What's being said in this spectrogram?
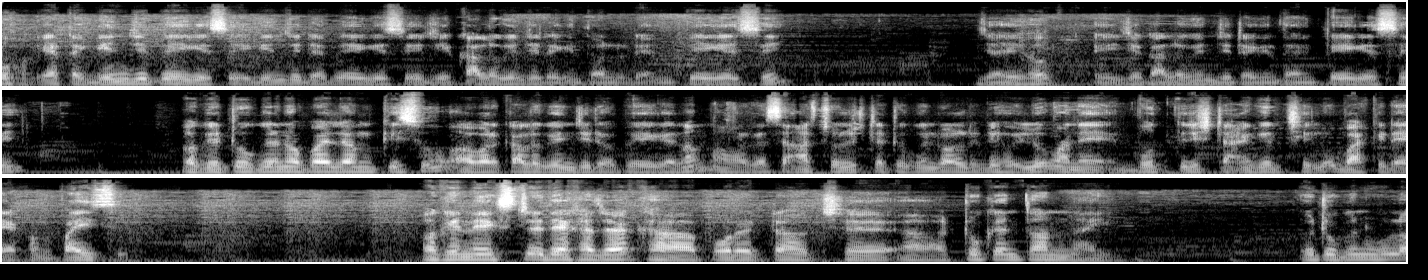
ওহ, একটা গেঞ্জি পেয়ে গেছে গেঞ্জিটা পেয়ে গেছে, এই যে কালো গেঞ্জিটা কিন্তু অলরেডি আমি পেয়ে গেছি। যাই হোক, এই যে কালো গেঞ্জিটা কিন্তু আমি পেয়ে গেছি। ওকে টোকেনও পাইলাম কিছু, আবার কালো গেঞ্জিটাও পেয়ে গেলাম। আমার কাছে আটচল্লিশটা টোকেন অলরেডি হইল মানে বত্রিশটা আগের ছিল, বাকিটা এখন পাইছি। ওকে নেক্সটে দেখা যাক পরেরটা হচ্ছে টোকেন তো আর নাই। ওই টোকেনগুলো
